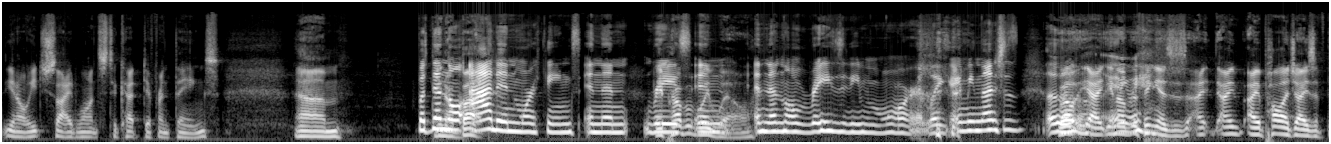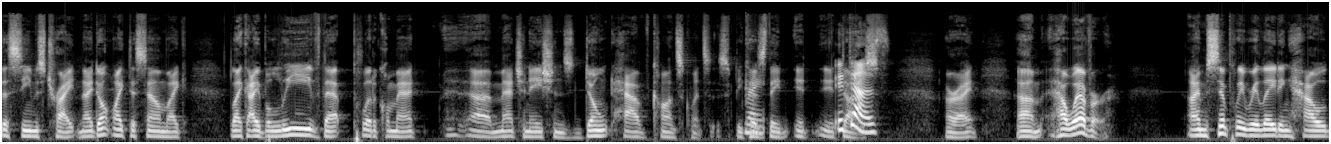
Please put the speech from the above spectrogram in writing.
you know, each side wants to cut different things. Um, But then you know, they'll but- add in more things and then raise probably in, will. and then they'll raise it even more. Like I mean, that's just well, yeah, you know, the thing is, is I, I I apologize if this seems trite, and I don't like to sound like like I believe that political mat, uh, machinations don't have consequences because Right. they it it, It does. does. All right. Um, however, I'm simply relating how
